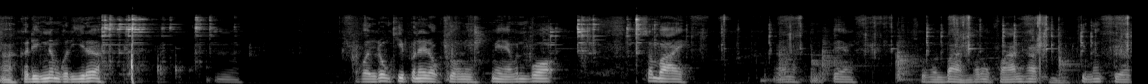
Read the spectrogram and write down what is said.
อ่ากระดิ่งน้ำก็ดีเด้ออืม พอได้ลงคลิปไปในดอกช่วงนี้แม่มันบ่สำบายอ่าแตงสูตรบ้านๆบ่ต้องฟานครับ กินทั้งเปลือก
